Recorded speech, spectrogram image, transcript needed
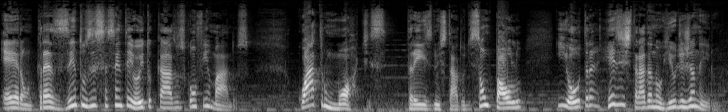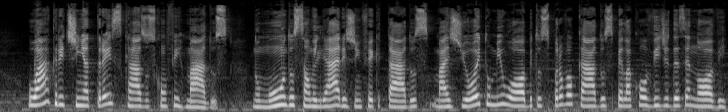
eram 368 casos confirmados, quatro mortes, três no estado de São Paulo e outra registrada no Rio de Janeiro. O Acre tinha três casos confirmados. No mundo, são milhares de infectados, mais de 8 mil óbitos provocados pela Covid-19,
